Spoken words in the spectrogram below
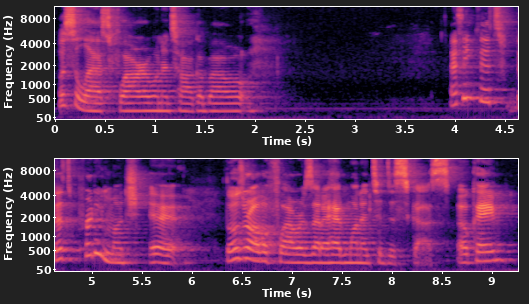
What's the last flower i want to talk about? I think that's that's pretty much it. Those are all the flowers that i had wanted to discuss okay?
